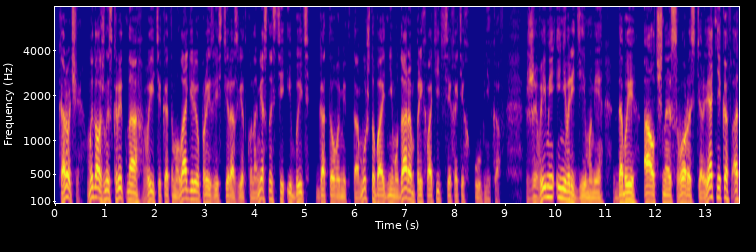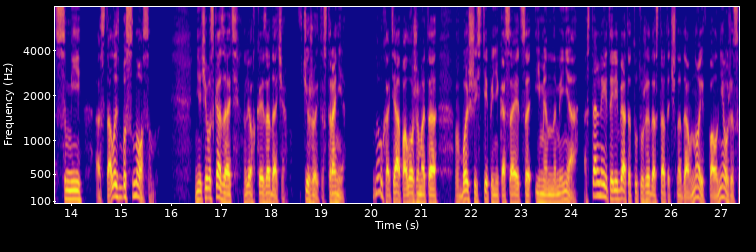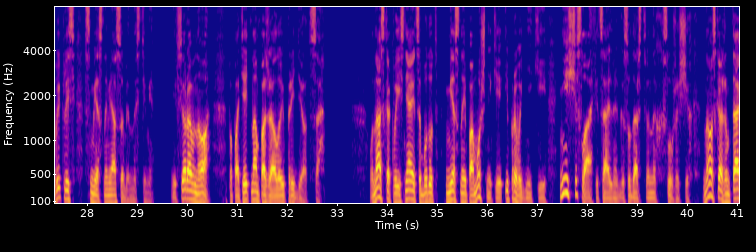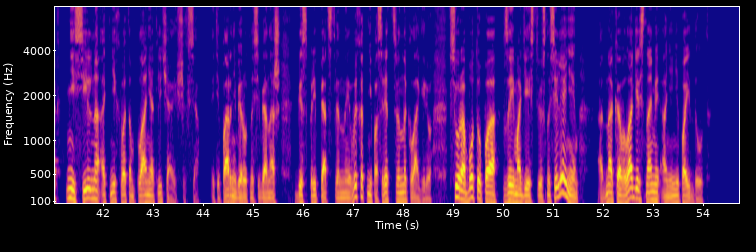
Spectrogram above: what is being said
Короче, мы должны скрытно выйти к этому лагерю, произвести разведку на местности и быть готовыми к тому, чтобы одним ударом прихватить всех этих убников. Живыми и невредимыми, дабы алчная свора стервятников от СМИ осталась бы с носом. Нечего сказать, легкая задача в чужой-то стране. Ну, хотя, положим, это в большей степени касается именно меня. Остальные-то ребята тут уже достаточно давно и вполне уже свыклись с местными особенностями. И все равно попотеть нам, пожалуй, придется. У нас, как выясняется, будут местные помощники и проводники, не из числа официальных государственных служащих, но, скажем так, не сильно от них в этом плане отличающихся. Эти парни берут на себя наш беспрепятственный выход непосредственно к лагерю, всю работу по взаимодействию с населением, однако в лагерь с нами они не пойдут.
